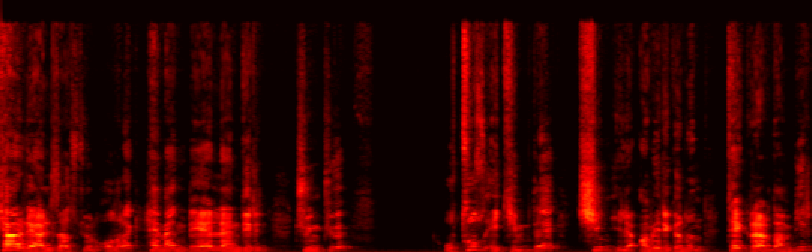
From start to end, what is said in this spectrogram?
kar realizasyonu olarak hemen değerlendirin. Çünkü 30 Ekim'de Çin ile Amerika'nın tekrardan bir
